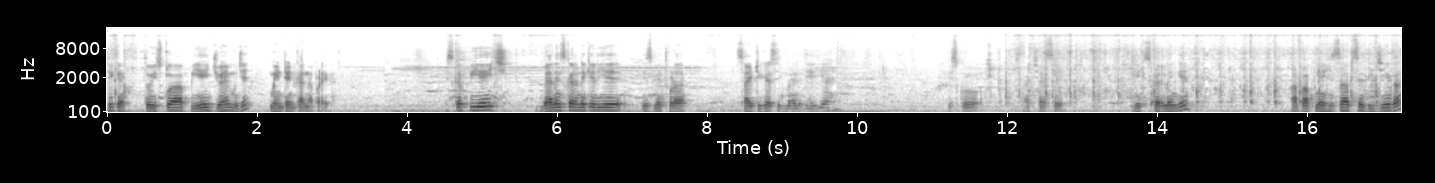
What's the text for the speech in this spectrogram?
ठीक है तो इसको पीएच जो है मुझे मेंटेन करना पड़ेगा। इसका पीएच बैलेंस करने के लिए इसमें थोड़ा साइट्रिक एसिड मैंने दे दिया है। इसको अच्छा से मिक्स कर लेंगे। आप अपने हिसाब से दीजिएगा।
